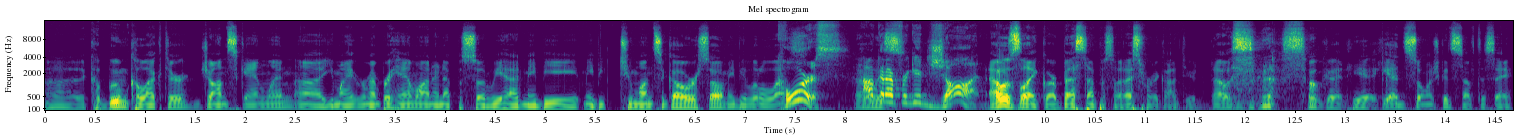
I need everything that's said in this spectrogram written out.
uh, Kaboom collector John Scanlon. Uh, you might remember him on an episode we had maybe maybe two months ago or so, maybe a little less. Of course. That How was, could I forget John? That was like our best episode. I swear to God, dude, that was that was so good. He he had so much good stuff to say.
